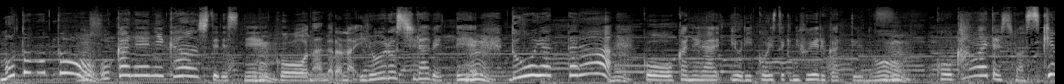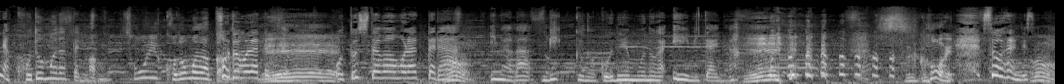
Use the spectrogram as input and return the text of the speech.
うん。もともとお金に関してですね、うん。こうなんだろうないろいろ調べて、うん。どうやったら、うん。こうお金がより効率的に増えるかっていうのを、うんこう考えたりするのは好きな子供だったんですあねそういう子供だったん子供だったんですよお年玉をもらったら、うん。今はビッグの5年ものがいいみたいなすごい、そうなんです、うん。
